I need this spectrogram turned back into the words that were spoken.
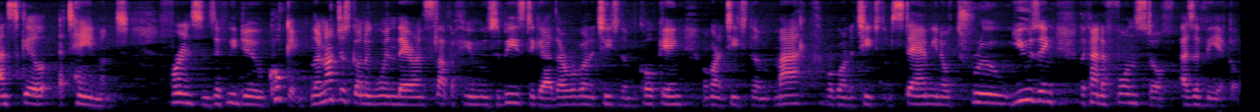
and skill attainment. For instance, if we do cooking, they're not just going to go in there and slap a few musubis together. We're going to teach them cooking. We're going to teach them math. We're going to teach them STEM, you know, through using the kind of fun stuff as a vehicle.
